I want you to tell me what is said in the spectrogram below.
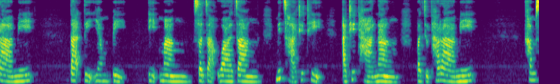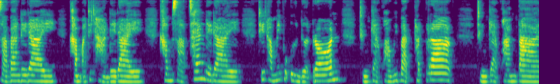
รามิ ตติยัมปิ อิมัง สจวาจัง มิจฉาทิฐิ อธิฐานังปจุทรามิคำสาบานใด ๆ คำอธิษฐานใด ๆ คำสาปแช่งใด ๆ ที่ทำให้ผู้อื่นเดือดร้อน ถึงแก่ความวิบัติพลัดพราก ถึงแก่ความตาย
